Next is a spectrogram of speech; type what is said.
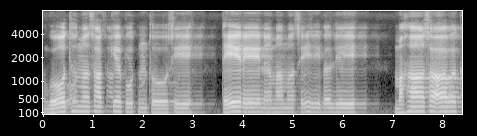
ගෝතම සක්්‍ය පුත්තෝසී තේරේන මම සීබලී මහාසාවකාසීතිංසු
